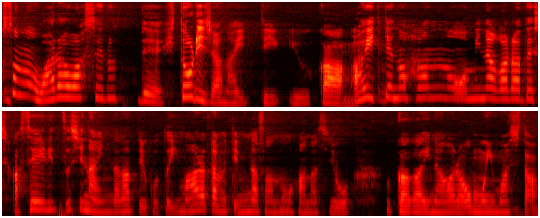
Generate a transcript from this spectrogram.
そも笑わせるって一人じゃないっていうか、相手の反応を見ながらでしか成立しないんだなということを今改めて皆さんのお話を伺いながら思いました。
